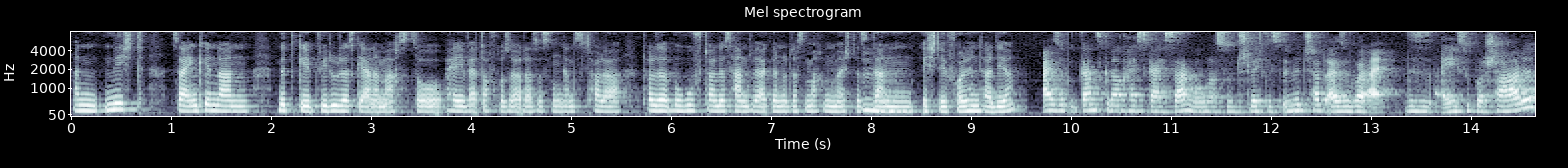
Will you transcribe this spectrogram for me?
man nicht seinen Kindern mitgibt, wie du das gerne machst. So, hey, werd doch Friseur, das ist ein ganz toller, toller Beruf, tolles Handwerk. Wenn du das machen möchtest, dann ich stehe voll hinter dir. Also ganz genau kann ich es gar nicht sagen, warum das so ein schlechtes Image hat. Also weil das ist eigentlich super schade,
